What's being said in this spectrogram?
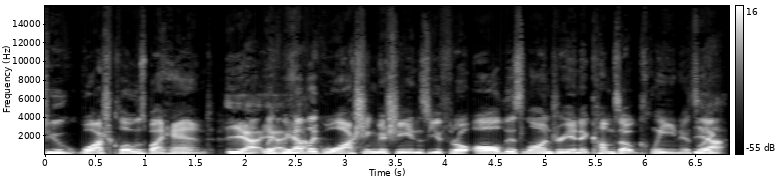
do wash clothes by hand yeah, like yeah, we yeah. have like washing machines you throw all this laundry and it comes out clean it's Yeah. like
